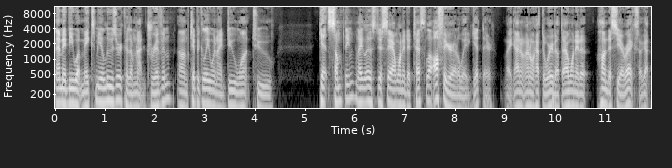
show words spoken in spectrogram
that may be what makes me a loser because I'm not driven. Um, typically, when I do want to get something, like let's just say I wanted a Tesla, I'll figure out a way to get there. Like I don't, I don't have to worry about that. I wanted a Honda CRX. I got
